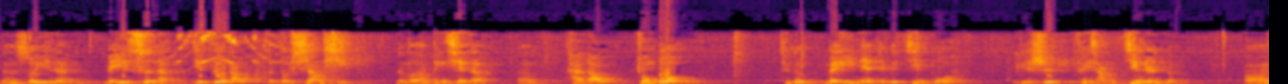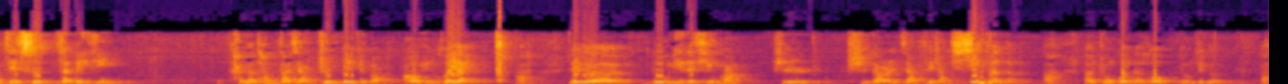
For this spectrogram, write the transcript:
嗯，所以呢，每一次呢也得到了很多消息，那么并且呢，呃，看到中国这个每一年这个进步啊，也是非常惊人的啊。这次在北京看到他们大家准备这个奥运会啊，啊，那个努力的情况是使到人家非常兴奋的。啊，中国能够有这个啊，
